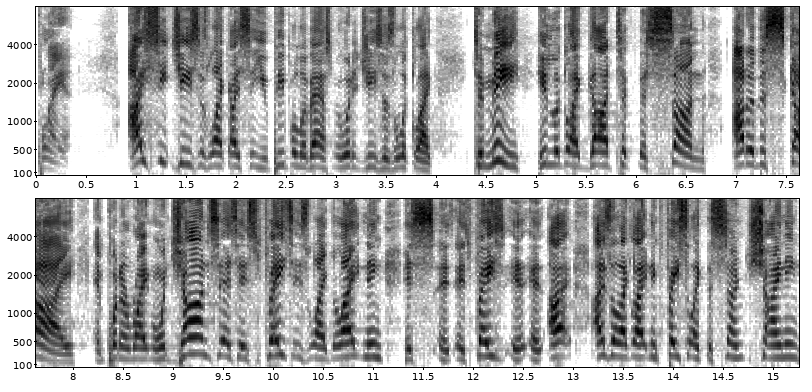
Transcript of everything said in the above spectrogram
plan. I see Jesus like I see you. People have asked me, what did Jesus look like? To me, he looked like God took the sun out of the sky and put it right. And when John says his face is like lightning, his, his, his face, his eyes are like lightning, face like the sun shining,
